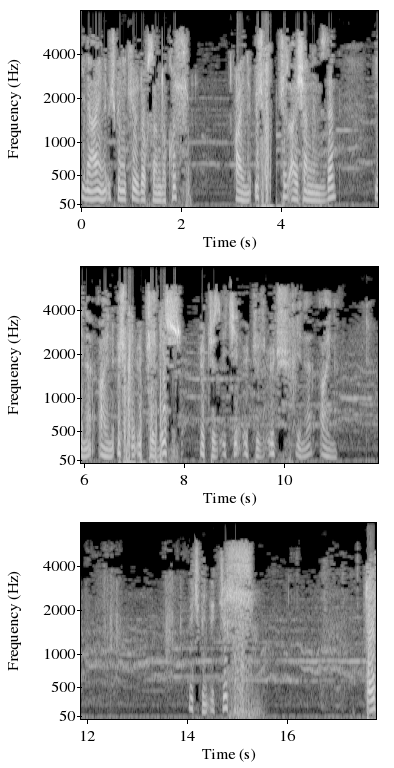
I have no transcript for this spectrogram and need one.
yine aynı 3299 aynı 3300 Ayşe annemizden. Yine aynı 3301 302 303 yine aynı. 3304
